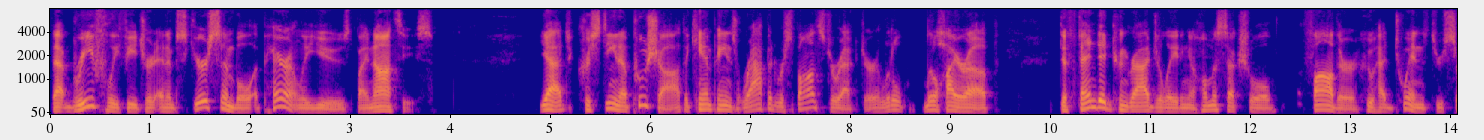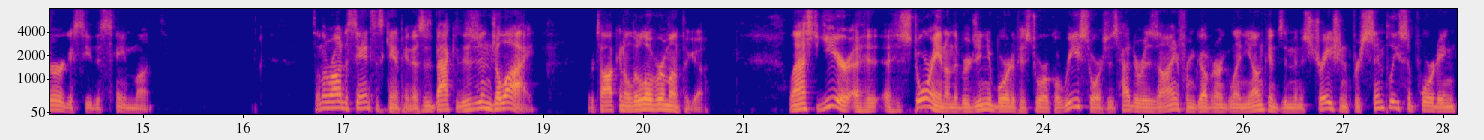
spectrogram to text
that briefly featured an obscure symbol apparently used by Nazis. Yet, Christina Pushaw, the campaign's rapid response director, a little, little higher up, defended congratulating a homosexual father who had twins through surrogacy the same month. It's on the Ron DeSantis campaign. This is back, this is in July. We're talking a little over a month ago. Last year, a, a, historian on the Virginia Board of Historical Resources had to resign from Governor Glenn Youngkin's administration for simply supporting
